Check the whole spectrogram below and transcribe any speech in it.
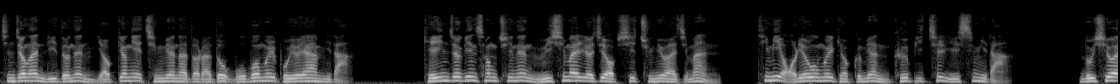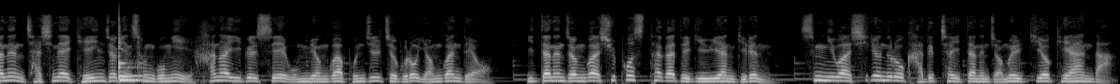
진정한 리더는 역경에 직면하더라도 모범을 보여야 합니다. 개인적인 성취는 의심할 여지 없이 중요하지만 팀이 어려움을 겪으면 그 빛을 잃습니다. 노시와는 자신의 개인적인 성공이 하나 이글스의 운명과 본질적으로 연관되어 있다는 점과 슈퍼스타가 되기 위한 길은 승리와 시련으로 가득 차 있다는 점을 기억해야 한다.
